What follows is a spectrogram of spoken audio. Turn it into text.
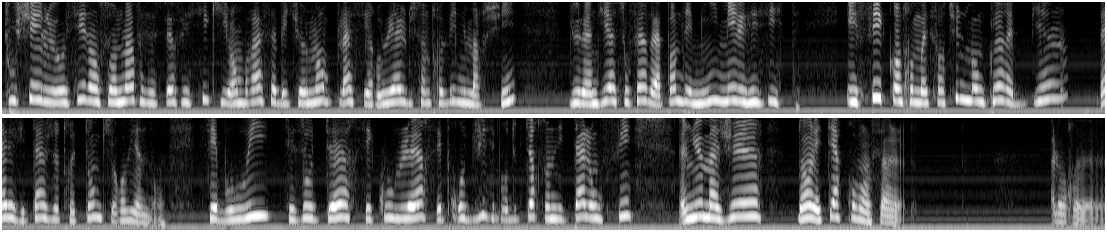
touché lui aussi dans son offre et sa superficie qui embrasse habituellement place et ruelles du centre-ville du marché, du lundi a souffert de la pandémie, mais il résiste. Et fait contre mauvaise fortune, mon cœur est bien bel héritage d'autres tons qui reviendront. Ses bruits, ses odeurs, ses couleurs, ses produits, ses producteurs, son étal ont fait un lieu majeur dans les terres provençales. Alors, euh,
